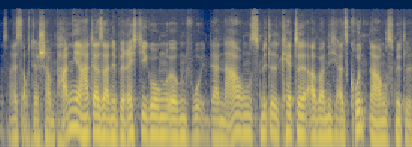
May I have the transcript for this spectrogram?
Das heißt, auch der Champagner hat ja seine Berechtigung irgendwo in der Nahrungsmittelkette, aber nicht als Grundnahrungsmittel.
